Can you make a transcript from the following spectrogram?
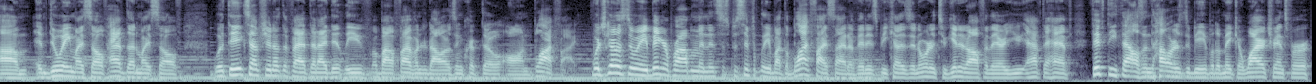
um, am doing myself, have done myself with the exception of the fact that I did leave about $500 in crypto on BlockFi. Which goes to a bigger problem, and this is specifically about the BlockFi side of it, is because in order to get it off of there, you have to have $50,000 to be able to make a wire transfer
